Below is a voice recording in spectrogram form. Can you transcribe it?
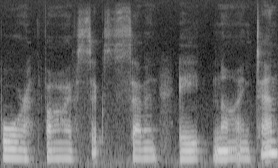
four, five, six, seven, eight, nine, ten.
